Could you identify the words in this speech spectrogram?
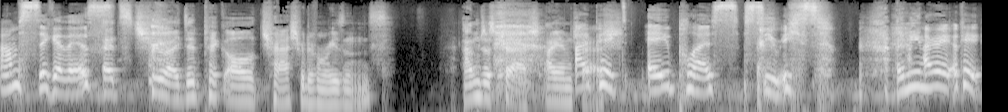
I'm sick of this. it's true. I did pick all trash for different reasons. I'm just trash. I am trash. I picked A plus series. I mean, All right, okay.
